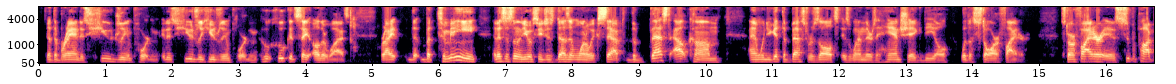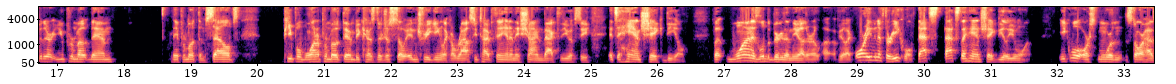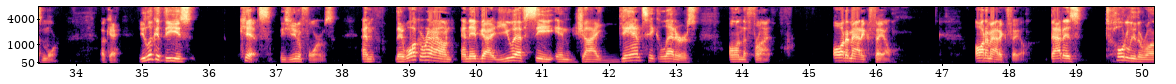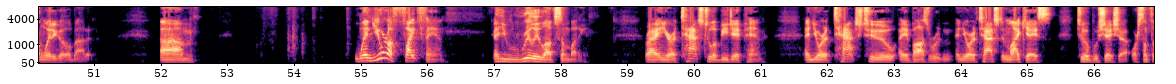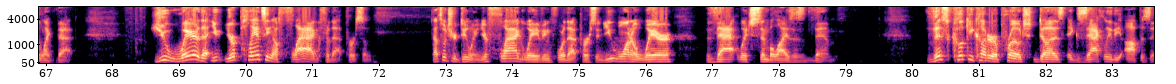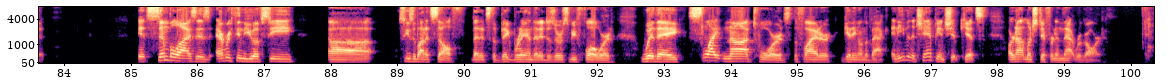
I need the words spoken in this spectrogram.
that the brand is hugely important. It is hugely, hugely important. Who who could say otherwise? right? The, but to me, and this is something the UFC just doesn't want to accept, the best outcome and when you get the best results is when there's a handshake deal with a star fighter. Star fighter is super popular. You promote them, they promote themselves. People want to promote them because they're just so intriguing, like a Rousey type thing, and then they shine back to the UFC. It's a handshake deal, but one is a little bit bigger than the other. I feel like, or even if they're equal, that's that's the handshake deal you want. Equal or more than the star has more. Okay, you look at these kits, these uniforms, and they walk around and they've got UFC in gigantic letters on the front. Automatic fail. Automatic fail. That is totally the wrong way to go about it. Um, when you're a fight fan and you really love somebody, right, and you're attached to a BJ Penn, and you're attached to a Bas Rutten, and you're attached, in my case, to a Buchecha or something like that. You wear that, you, you're planting a flag for that person. That's what you're doing. You're flag waving for that person. You want to wear that which symbolizes them. This cookie cutter approach does exactly the opposite. It symbolizes everything the UFC uh, sees about itself that it's the big brand that it deserves to be forward with a slight nod towards the fighter getting on the back. And even the championship kits are not much different in that regard.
